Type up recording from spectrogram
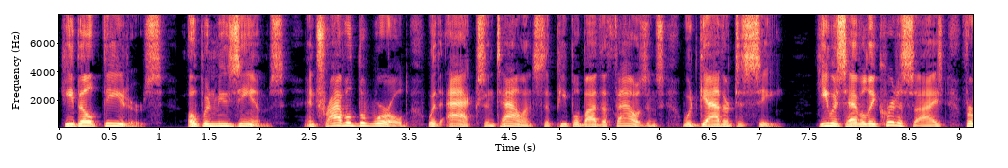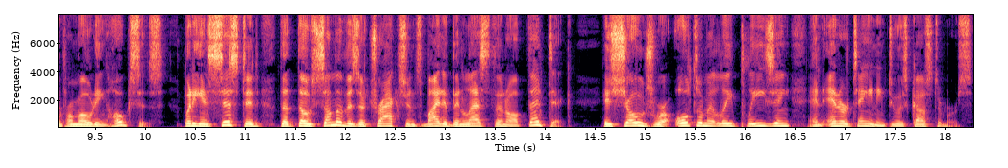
He built theaters, opened museums, and traveled the world with acts and talents that people by the thousands would gather to see. He was heavily criticized for promoting hoaxes, but he insisted that though some of his attractions might have been less than authentic, his shows were ultimately pleasing and entertaining to his customers.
